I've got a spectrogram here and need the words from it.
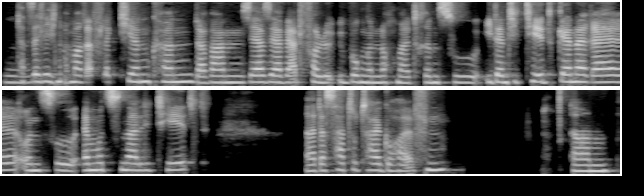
mhm. tatsächlich nochmal reflektieren können. Da waren sehr, sehr wertvolle Übungen nochmal drin zu Identität generell und zu Emotionalität. Äh, das hat total geholfen. Ähm,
